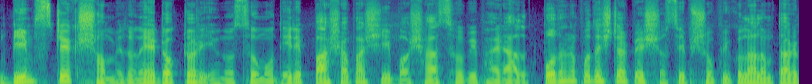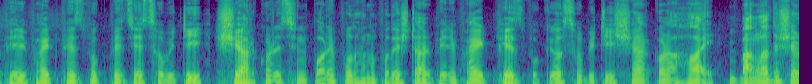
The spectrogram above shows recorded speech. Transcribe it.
বিমস্টেক সম্মেলনে ডক্টর ইউনুস মোদির পাশাপাশি বসা ছবি ভাইরাল। প্রধান উপদেষ্টার প্রেস সচিব শফিকুল আলম তার ভেরিফাইড ফেসবুক পেজে ছবিটি শেয়ার করেছেন। পরে প্রধান উপদেষ্টার ভেরিফাইড ফেসবুকেও ছবিটি শেয়ার করা হয়। বাংলাদেশের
